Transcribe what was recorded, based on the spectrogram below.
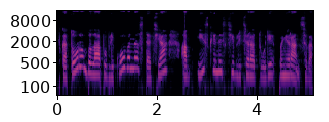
в котором была опубликована статья об искренности в литературе Померанцева,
